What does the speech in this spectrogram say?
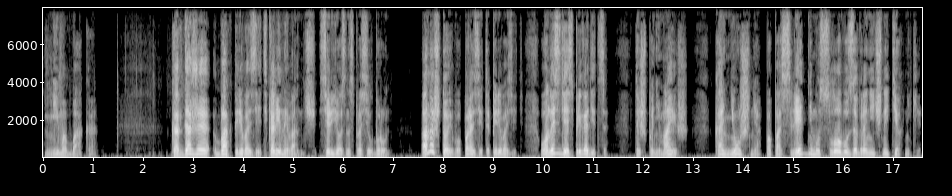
мимо бака. — Когда же бак перевозить, Калин Иванович? — серьезно спросил Бурун. — А на что его, паразита, перевозить? Он и здесь пригодится. Ты ж понимаешь, конюшня по последнему слову заграничной техники.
